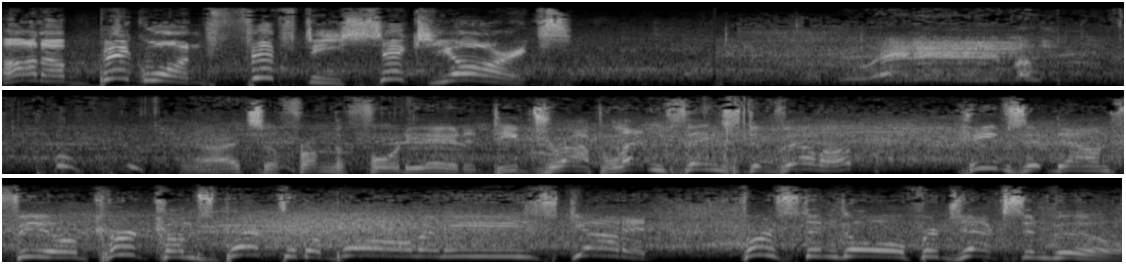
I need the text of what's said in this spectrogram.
On a big one, 56 yards. All right, so from the 48, a deep drop, letting things develop. Heaves it downfield. Kirk comes back to the ball, and he's got it. First and goal for Jacksonville.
